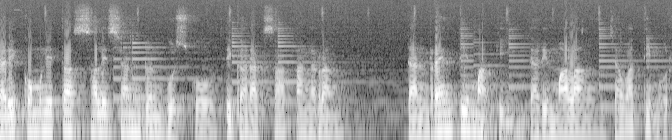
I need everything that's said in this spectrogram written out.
dari komunitas Salesian Don Bosco Tiga Raksa Tangerang dan Renti Making dari Malang, Jawa Timur.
